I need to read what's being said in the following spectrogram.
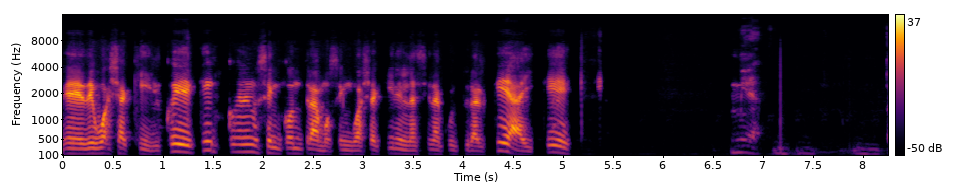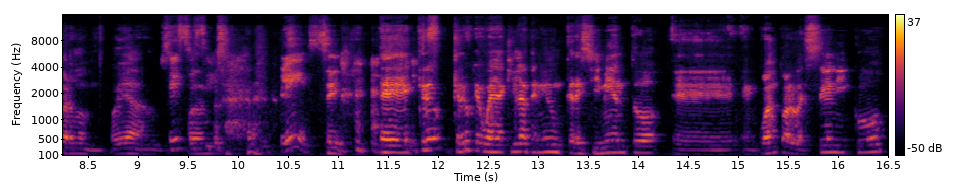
eh, de Guayaquil? ¿Qué, ¿Qué, nos encontramos en Guayaquil en la escena cultural? ¿Qué hay? ¿Qué... Mira, perdón, voy a... Sí, sí, sí. sí. Eh, creo, creo que Guayaquil ha tenido un crecimiento eh, en cuanto a lo escénico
